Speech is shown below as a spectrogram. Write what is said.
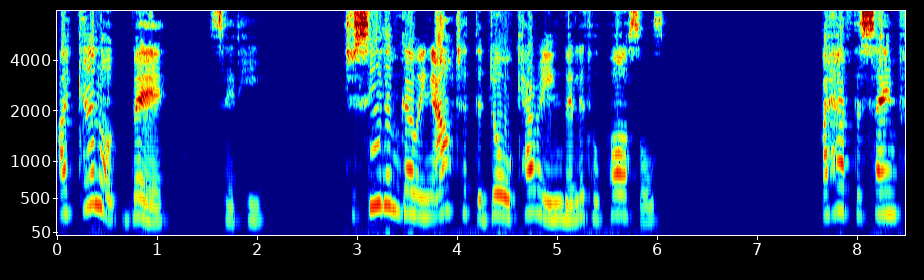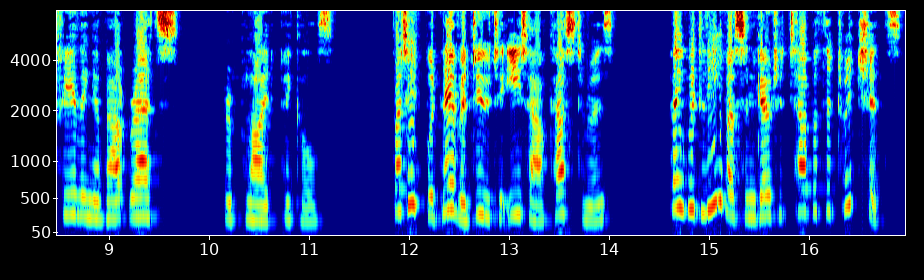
I cannot bear, said he, to see them going out at the door carrying their little parcels. I have the same feeling about rats, replied Pickles, but it would never do to eat our customers. They would leave us and go to Tabitha Twitchit's.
